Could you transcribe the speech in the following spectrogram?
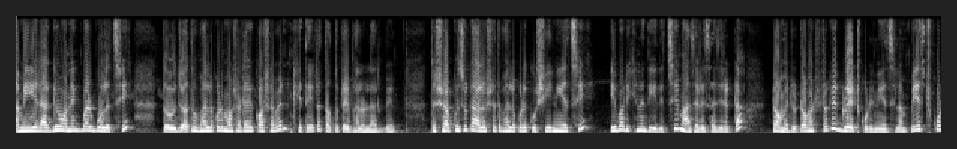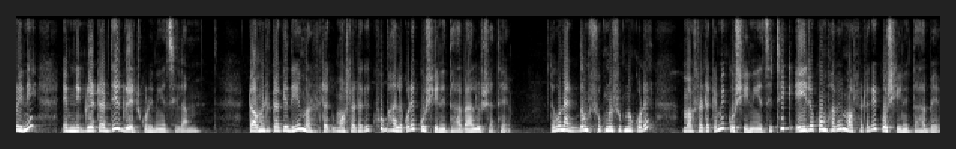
আমি এর আগেও অনেকবার বলেছি, তো যত ভালো করে মশলাটাকে কষাবেন, খেতে এটা ততটাই ভালো লাগবে। তো সব কিছুকে আলুর সাথে ভালো করে কষিয়ে নিয়েছি। এবার এখানে দিয়ে দিচ্ছি মাঝারি সাইজের একটা টমেটো। টমেটোটাকে গ্রেট করে নিয়েছিলাম। পেস্ট করিনি, এমনি গ্রেটার দিয়ে গ্রেট করে নিয়েছিলাম। টমেটোটাকে দিয়ে মশলাটাকে মশলাটাকে খুব ভালো করে কষিয়ে নিতে হবে আলুর সাথে। দেখুন, একদম শুকনো শুকনো করে মশলাটাকে আমি কষিয়ে নিয়েছি। ঠিক এই রকমভাবে মশলাটাকে কষিয়ে নিতে হবে।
